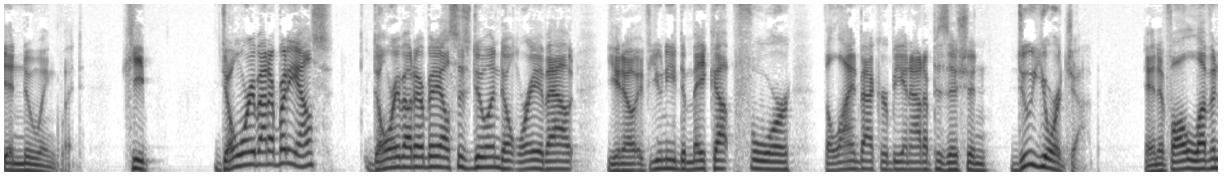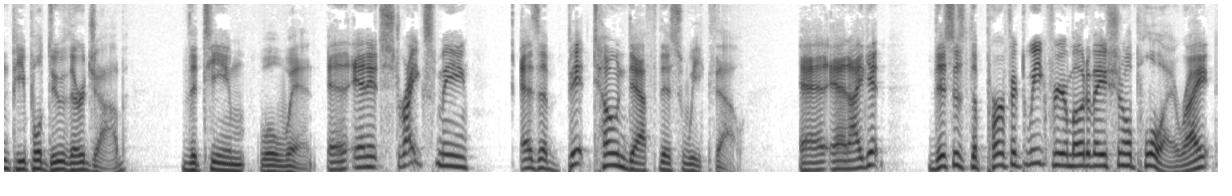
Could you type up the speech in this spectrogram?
in New England: keep, don't worry about everybody else. Don't worry about everybody else is doing. Don't worry about you know if you need to make up for the linebacker being out of position. Do your job, and if all eleven people do their job, the team will win. And, and it strikes me as a bit tone deaf this week, though and, and I get this is the perfect week for your motivational ploy, right?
